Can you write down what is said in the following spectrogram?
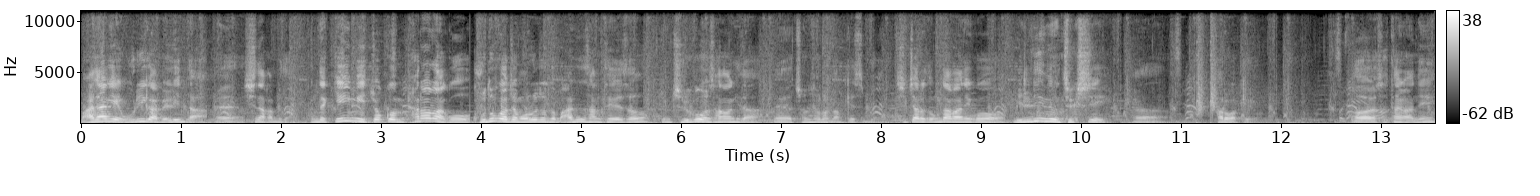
만약에 우리가 밀린다. 네, 신나갑니다. 근데 게임이 조금 편안하고 구도가 좀 어느 정도 많은 상태에서 좀 즐거운 상황이다. 네 전설로 남겠습니다. 진짜로 농담 아니고 밀리는 즉시 어, 바로 갈게요. 어 사탕 아니?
